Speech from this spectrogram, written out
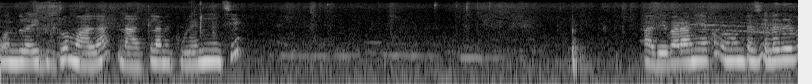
বন্ধুরা, এই দুটো মালা নারকেল আমি কুড়ে নিয়েছি। আর এবার আমি এখন উনুনটা জ্বেলে দেব।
